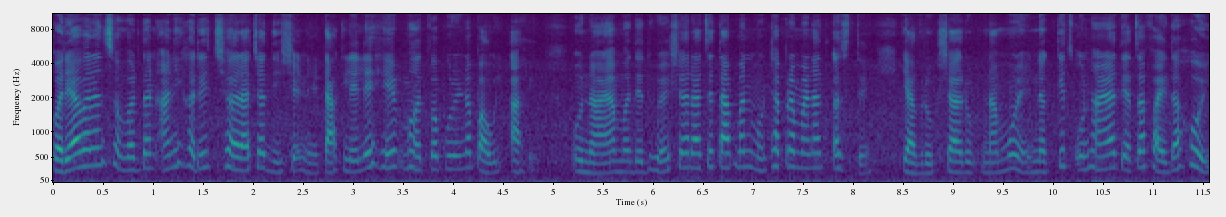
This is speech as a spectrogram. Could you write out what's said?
पर्यावरण संवर्धन आणि हरित शहराच्या दिशेने टाकलेले हे महत्त्वपूर्ण पाऊल आहे. उन्हाळ्यामध्ये धुळे शहराचे तापमान मोठ्या प्रमाणात असते. या वृक्षारोपणामुळे नक्कीच उन्हाळ्यात याचा फायदा होईल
